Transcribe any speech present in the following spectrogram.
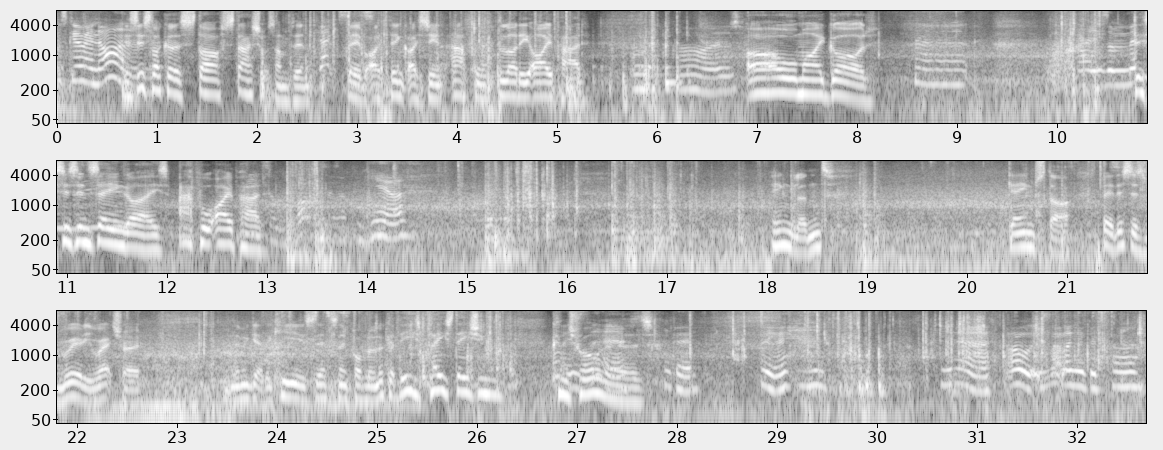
What is going on? Is this like a staff stash or something? Yes. Babe, I think I see an Apple bloody iPad. Oh god. Oh my god. That is amazing. This is insane, guys. Apple iPad. Some boxes up in here. England. GameStar. Babe, this is really retro. Let me get the keys. That's no problem. Look at these PlayStation controllers. Okay. Anyway. Yeah. Oh, is that like a guitar?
